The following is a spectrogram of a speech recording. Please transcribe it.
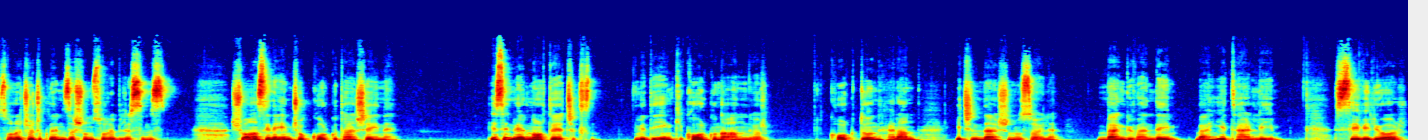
sonra çocuklarınıza şunu sorabilirsiniz. Şu an seni en çok korkutan şey ne? İzin verin ortaya çıksın ve deyin ki korkunu anlıyorum. Korktuğun her an içinden şunu söyle. Ben güvendeyim, ben yeterliyim. Seviliyor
